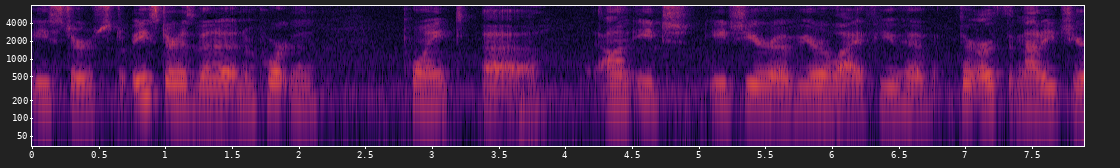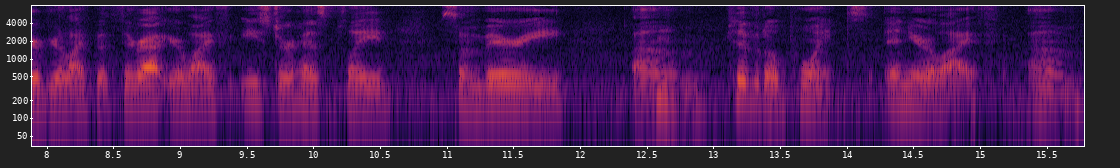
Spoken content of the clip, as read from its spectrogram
Easter. st- Easter has been an important point uh, on each each year of your life. You have, th- or th- not each year of your life, but throughout your life, Easter has played some very um, pivotal points in your life um,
